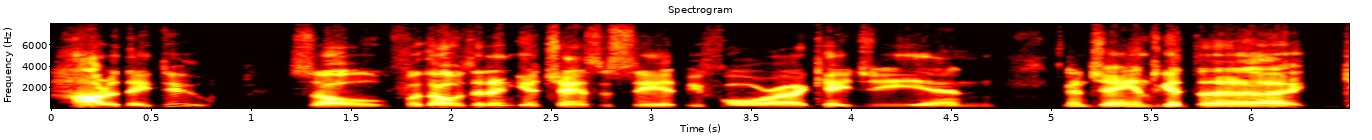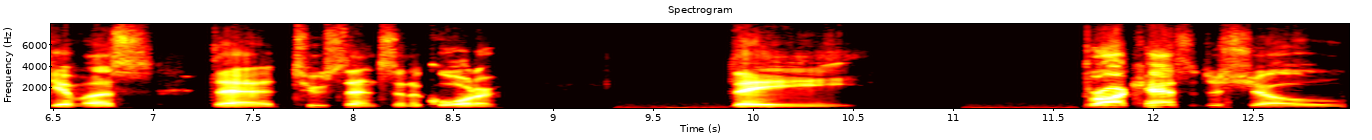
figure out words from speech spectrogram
how did they do? So for those that didn't get a chance to see it before uh, KG and and James get to give us the two cents and a quarter, they broadcasted the show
